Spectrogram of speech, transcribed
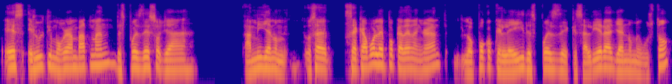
es el último gran Batman. Después de eso ya, a mí ya no me, o sea, se acabó la época de Alan Grant. Lo poco que leí después de que saliera ya no me gustó.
